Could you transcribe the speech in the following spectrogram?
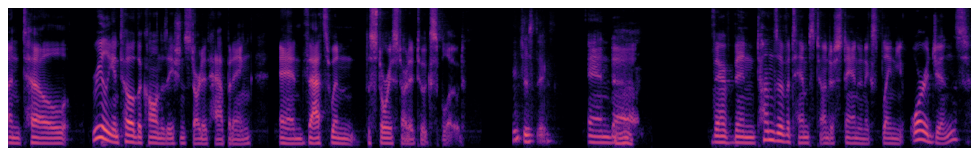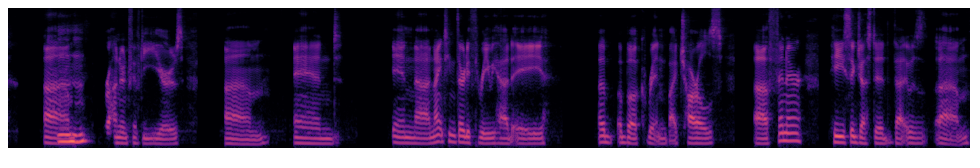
until really until the colonization started happening, and that's when the story started to explode Interesting. and Mhm. uh, there have been tons of attempts to understand and explain the origins um, Mhm. for 150 years. Um, and in uh, 1933, we had a, a a book written by Charles uh, Fenner. He suggested that it was um,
